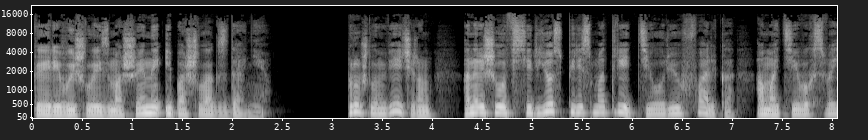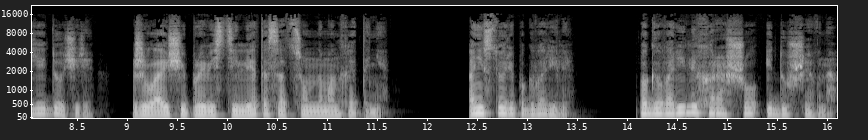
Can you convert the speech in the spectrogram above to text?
Кэрри вышла из машины и пошла к зданию. Прошлым вечером она решила всерьез пересмотреть теорию Фалька о мотивах своей дочери — желающий провести лето с отцом на Манхэттене. Они с Тори поговорили. Поговорили хорошо и душевно.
